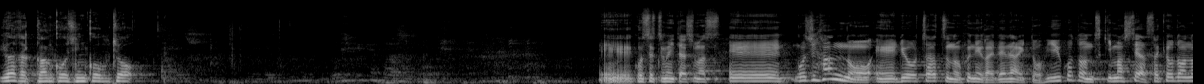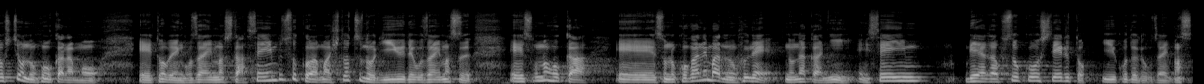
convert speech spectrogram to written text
岩崎観光振興部長。えーご説明いたします。えー5時半の、えー両チャーツの船が出ないということにつきましては、先ほどあの市長の方からも、えー答弁ございました。船員不足はまあ一つの理由でございます。えーその他、えーその小金丸の船の中に、えー船員部屋が不足をしているということでございます。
